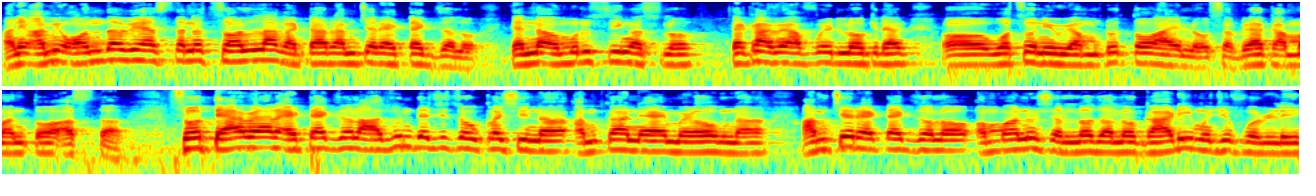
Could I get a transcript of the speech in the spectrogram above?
आनी आमी ऑन द वे आसतना चोल्ला घाटार आमचेर एटॅक जालो. तेन्ना अमरूत सिंग आसलो ताका हांवें आपयल्लो कित्याक वचून येवया म्हणटू तो आयलो सगळ्या कामान तो आसता. सो त्या वेळार एटॅक जालो आजून तेजी चवकशी ना आमकां न्याय मेळोंक ना. आमचेर एटॅक जालो अमानुश हल्लो जालो गाडी म्हजी फोडली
